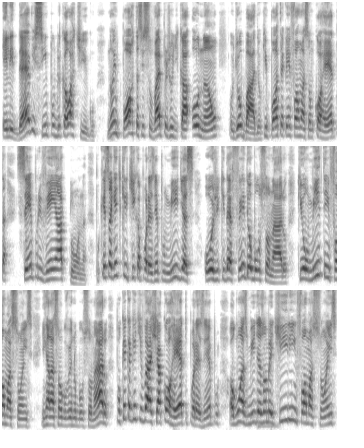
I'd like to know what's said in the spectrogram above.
Ele deve sim publicar o artigo. Não importa se isso vai prejudicar ou não o Joe Biden. O que importa é que a informação correta sempre venha à tona. Porque se a gente critica, por exemplo, mídias hoje que defendem o Bolsonaro, que omitem informações em relação ao governo Bolsonaro, por que, que a gente vai achar correto, por exemplo, algumas mídias omitirem informações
